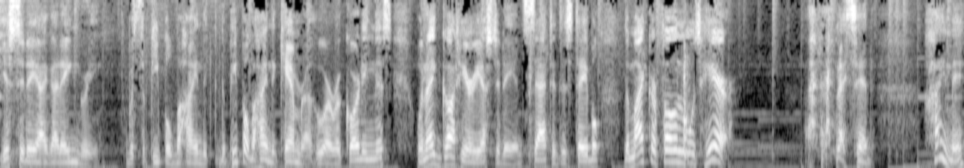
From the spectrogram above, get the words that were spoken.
Yesterday I got angry with the people behind the, the people behind the camera who are recording this. When I got here yesterday and sat at this table, the microphone was here. And I said, Jaime,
